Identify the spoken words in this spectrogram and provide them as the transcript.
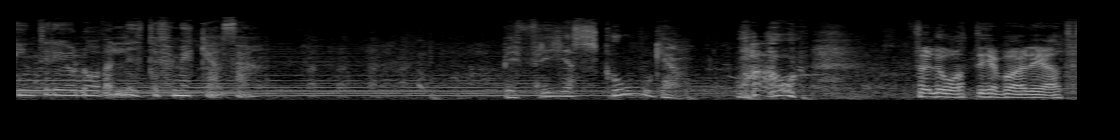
inte det att lova lite för mycket, Elsa? Befria skogen. Wow! Förlåt, det är bara det att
